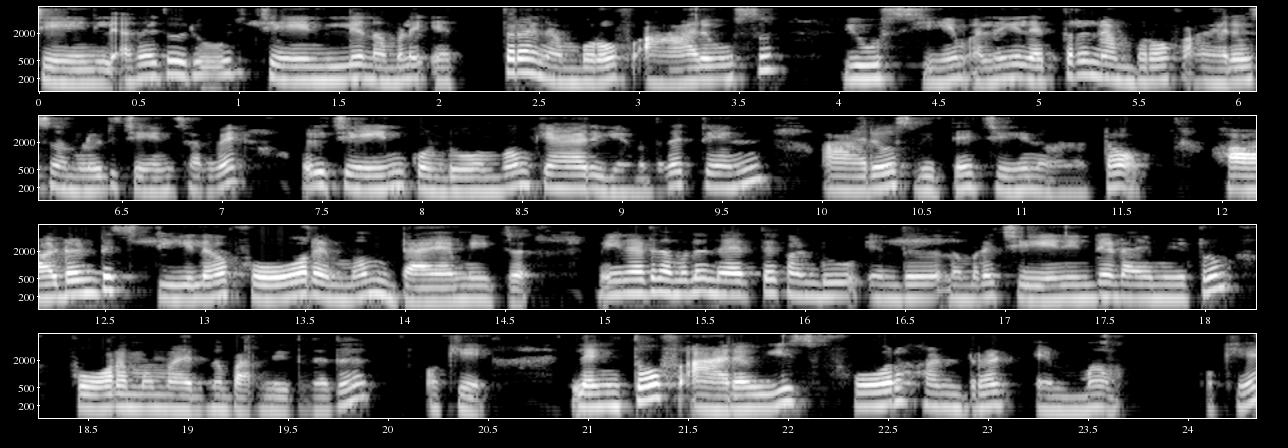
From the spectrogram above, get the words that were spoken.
ചെയിനിൽ അതായത് ഒരു ഒരു ചെയിനിൽ നമ്മൾ എത്ര നമ്പർ ഓഫ് ആരോസ് യൂസ് ചെയ്യും അല്ലെങ്കിൽ എത്ര നമ്പർ ഓഫ് ആരോസ് ഒരു ചെയിൻ സർവേ ഒരു ചെയിൻ കൊണ്ടുപോകുമ്പോൾ ക്യാരി ചെയ്യണം അതായത് ten arrows with a chain ആണ് കേട്ടോ hardened steel four M M diameter മെയിനായിട്ട് നമ്മൾ നേരത്തെ കണ്ടു എന്ത്? നമ്മുടെ ചെയിനിന്റെ ഡയമീറ്ററും ഫോർ എം എം ആയിരുന്നു പറഞ്ഞിരുന്നത്. Okay length of arrow is four hundred M M okay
